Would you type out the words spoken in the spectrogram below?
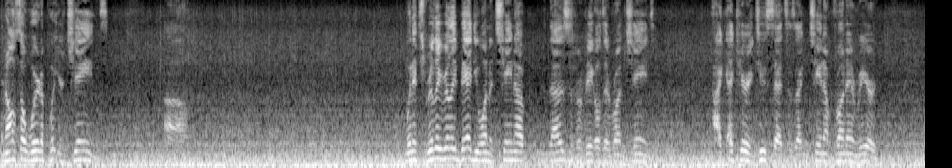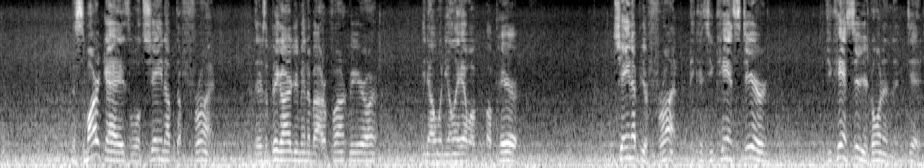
And also where to put your chains. Um, when it's really, really bad, you want to chain up. Now, this is for vehicles that run chains. I, I carry two sets, so I can chain up front and rear. The smart guys will chain up the front. There's a big argument about a front rear, you know, when you only have a, a pair. Chain up your front because you can't steer. You can't steer, you're going in the ditch.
